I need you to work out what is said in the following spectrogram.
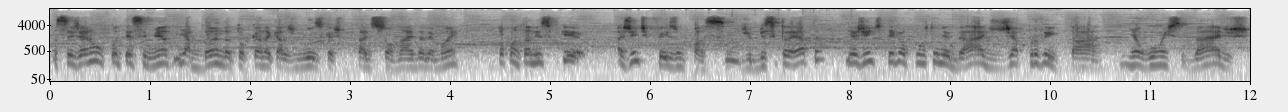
Ou seja, era um acontecimento e a banda tocando aquelas músicas tradicionais da Alemanha. Estou contando isso porque a gente fez um passeio de bicicleta e a gente teve a oportunidade de aproveitar em algumas cidades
